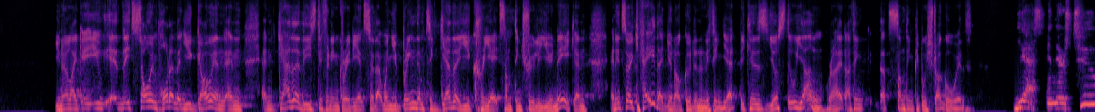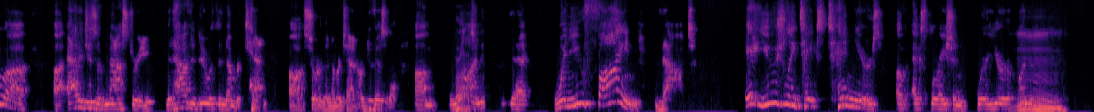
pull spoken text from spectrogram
You know, like it's so important that you go and and and gather these different ingredients so that when you bring them together, you create something truly unique. And and it's okay that you're not good at anything yet because you're still young, right? I think that's something people struggle with. Yes, and there's two uh, uh, adages of mastery that have to do with the number ten, uh, sort of the number ten or divisible. Um, right. One that when you find that it usually takes 10 years of exploration where you're mm. under.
